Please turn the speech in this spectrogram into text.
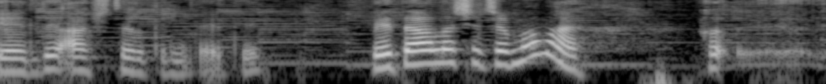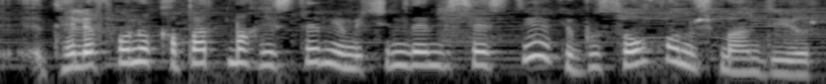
geldi açtırdım dedi. Vedalaşacağım ama e, telefonu kapatmak istemiyorum. İçimden bir ses diyor ki bu son konuşman diyor.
